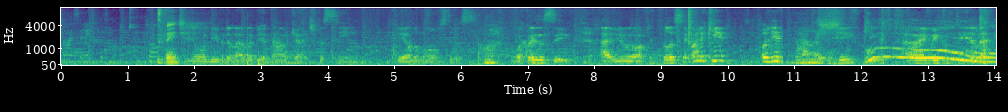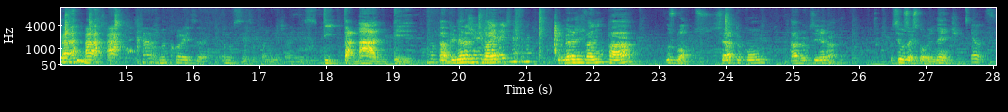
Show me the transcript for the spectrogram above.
São excelentes. Assistente. Tinha um livro na, na Bienal que era tipo assim, Criando Monstros. Uma coisa assim. Aí o Alfred falou assim, olha aqui, o livro. Ah, chique. Ai, muito fina. Ah, uma coisa, eu não sei se eu falei já isso. Titanante. Tá, primeiro a gente vai, primeiro a gente vai limpar os blocos, certo? Com água oxigenada. Você usa escova de dente? Eu uso.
